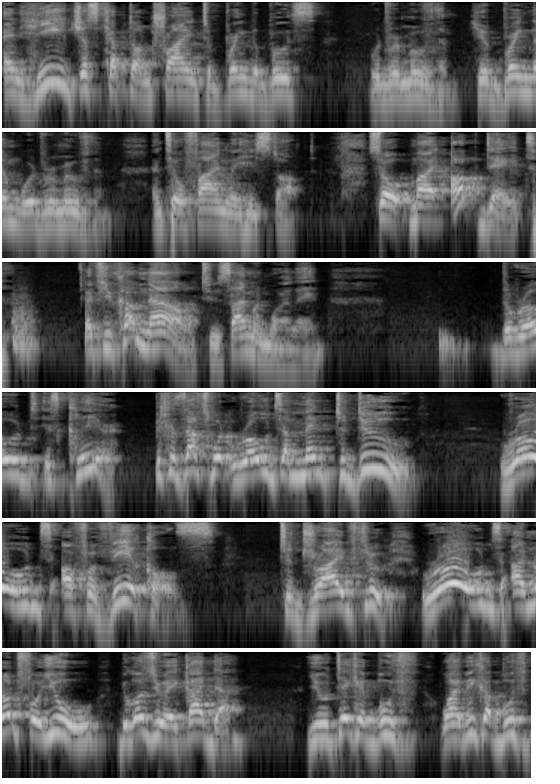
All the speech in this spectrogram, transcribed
And he just kept on trying to bring the booths, would remove them. He would bring them, would remove them until finally he stopped. So my update, if you come now to Simon Mwewa Lane, the road is clear because that's what roads are meant to do. Roads are for vehicles to drive through. Roads are not for you because you're a kada. You take a booth, wabika booth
